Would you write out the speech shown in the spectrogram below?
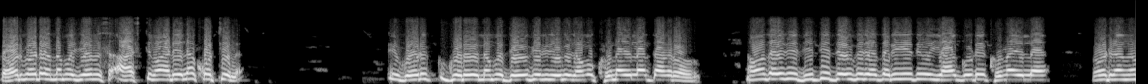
ಗೌರ್ಮೆಂಟ್ ನಮಗೆ ಏನು ಆಸ್ತಿ ಮಾಡಿಲ್ಲ, ಕೊಟ್ಟಿಲ್ಲ. ಈ ಗೋರಿ ಗುಡಿ ನಮ್ಮ ದೇವಗಿರಿ ದೇವಿ ನಮಗೆ ಖುನ ಇಲ್ಲ ಅಂತ ಅಂದ್ರ ಅವ್ರು. ನಮ್ಮದ ಇದು ದಿದ್ದಿ ದೇವಗಿರಿ ಅದರಿ ಇದು ಯಾವ ಗುಡಿ ಖುನ ಇಲ್ಲ. ನೋಡ್ರಿ ಅಂದ್ರೆ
